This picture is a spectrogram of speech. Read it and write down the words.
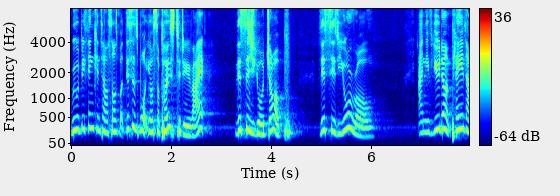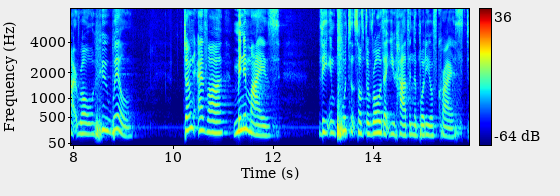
We would be thinking to ourselves, But this is what you're supposed to do, right? This is your job. This is your role. And if you don't play that role, who will? Don't ever minimize the importance of the role that you have in the body of Christ.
